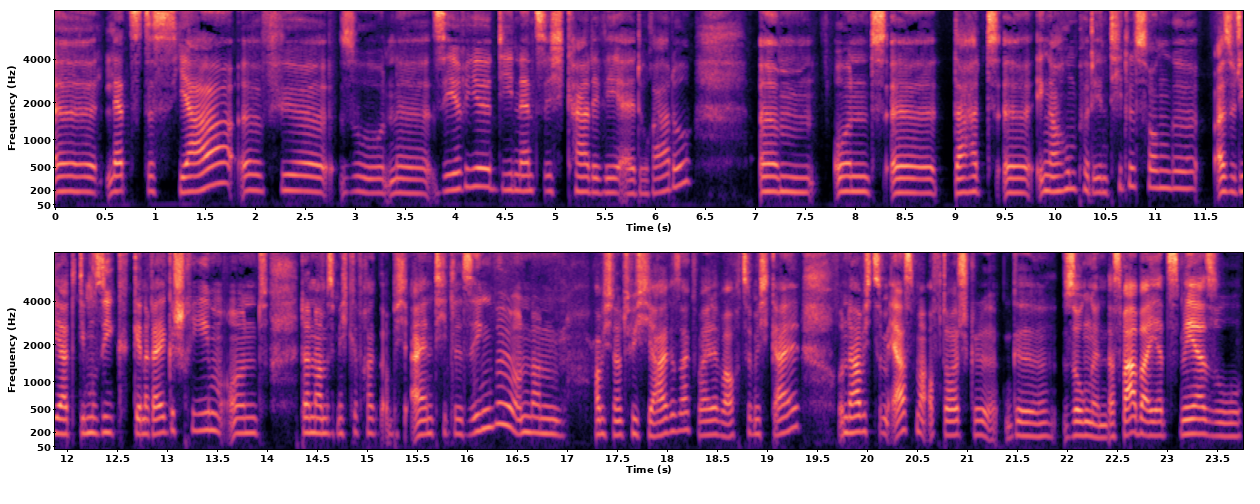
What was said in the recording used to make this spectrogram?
Äh, letztes Jahr äh, für so eine Serie, die nennt sich KDW Eldorado. Ähm, und äh, da hat äh, Inga Humpe den Titelsong, ge also die hat die Musik generell geschrieben und dann haben sie mich gefragt, ob ich einen Titel singen will und dann habe ich natürlich ja gesagt, weil der war auch ziemlich geil und da habe ich zum ersten Mal auf Deutsch ge gesungen. Das war aber jetzt mehr so,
